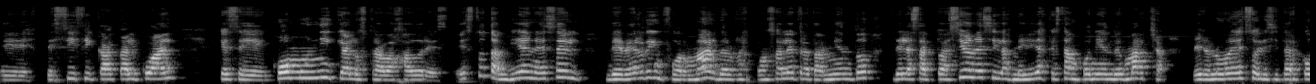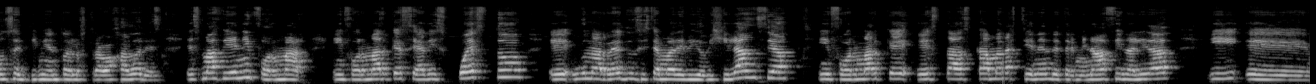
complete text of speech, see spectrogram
eh, específica tal cual, que se comunique a los trabajadores. Esto también es el deber de informar del responsable de tratamiento de las actuaciones y las medidas que están poniendo en marcha, pero no es solicitar consentimiento de los trabajadores, es más bien informar, informar que se ha dispuesto eh, una red de un sistema de videovigilancia, informar que estas cámaras tienen determinada finalidad y eh,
